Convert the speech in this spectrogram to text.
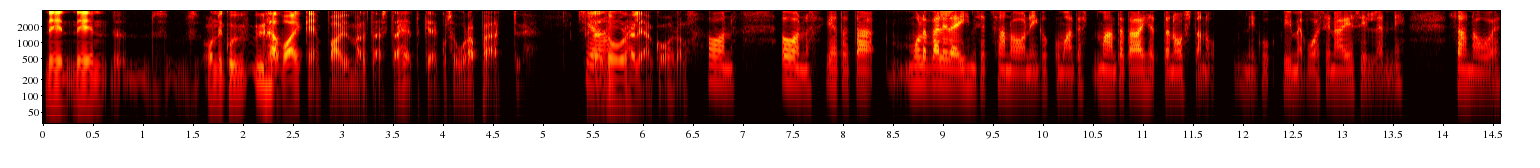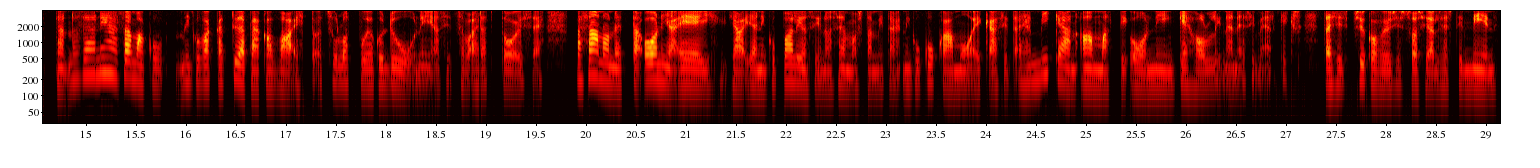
niin, niin on niin kuin yhä vaikeampaa ymmärtää sitä hetkeä, kun se ura päättyy sillä sen urheilijan kohdalla. On. On, ja tota, mulle välillä ihmiset sanoo, niin kun mä oon, tästä, mä oon tätä aihetta nostanut niin viime vuosina esille, niin sanoo, että no se on ihan sama kuin, niin kuin vaikka työpaikan vaihto, että sun loppuu joku duuni ja sitten sä vaihdat toiseen. Mä sanon, että on ja ei, ja, ja niin kuin paljon siinä on semmoista, mitä niin kuin kukaan muu ei käsitä. Eihän mikään ammatti ole niin kehollinen esimerkiksi, tai siis psykofyysis sosiaalisesti niin,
